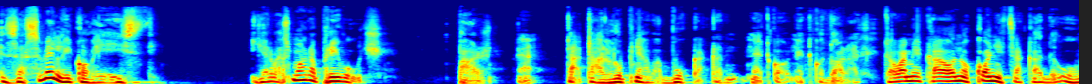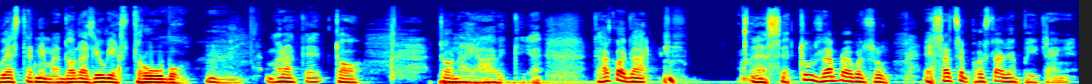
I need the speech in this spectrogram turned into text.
za sve likove je isti. Jer vas mora privući pažnju. Ta, ta lupnjava buka kad netko, netko dolazi. To vam je kao ono konjica kad u westernima dolazi uvijek s trubom. mm Morate to, to najaviti. Tako da E, se tu zapravo su, e sad se postavlja pitanje,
